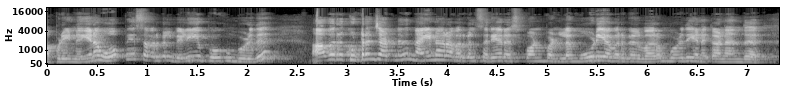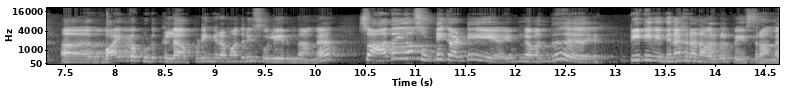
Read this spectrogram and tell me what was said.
அப்படின்னு. ஏன்னா ஓபிஎஸ் அவர்கள் வெளியே போகும்பொழுது அவர் குற்றஞ்சாட்டினது நயினார் அவர்கள் சரியா ரெஸ்பாண்ட் பண்ணல. மோடி அவர்கள் வரும்பொழுது எனக்கான அந்த வாய்ப்பை கொடுக்கல அப்படிங்கிற மாதிரி சொல்லியிருந்தாங்க. ஸோ அதையும் சுட்டி காட்டி இவங்க வந்து டிடிவி தினகரன் அவர்கள் பேசுறாங்க.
